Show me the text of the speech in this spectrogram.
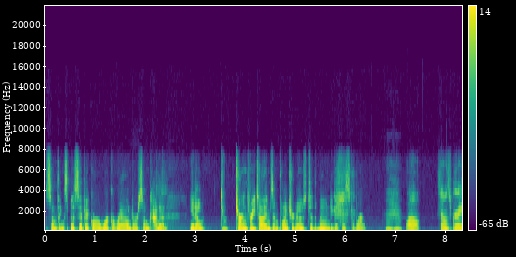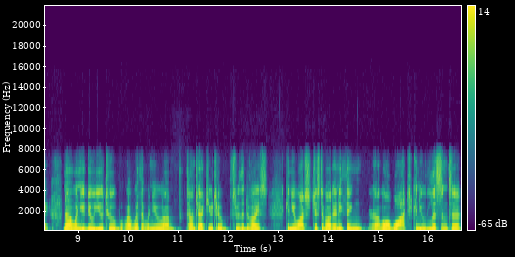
something specific or a workaround or some kind of, you know, th- turn three times and point your nose to the moon to get this to work. hmm wow, sounds great. Now, when you do YouTube uh, with it, when you um, contact YouTube through the device, can you watch just about anything? Uh, well, watch. Can you listen to?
